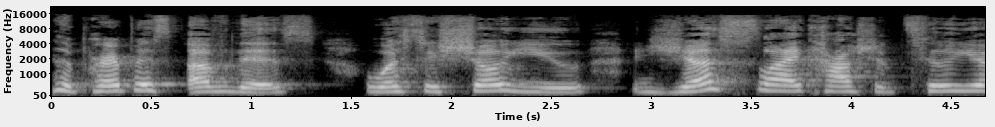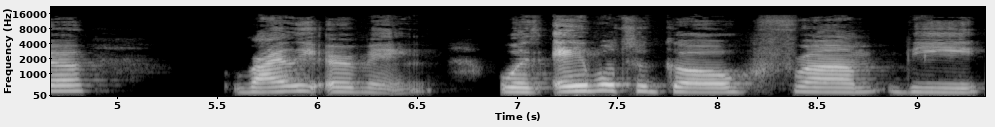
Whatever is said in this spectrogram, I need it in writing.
the purpose of this was to show you just like how Shetellia Riley Irving was able to go from the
